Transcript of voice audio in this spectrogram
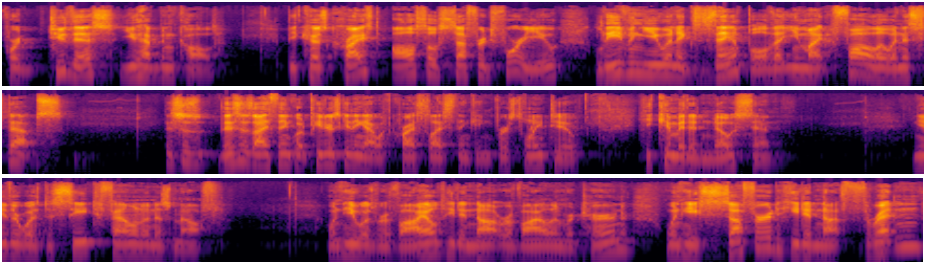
for to this you have been called, because Christ also suffered for you, leaving you an example that you might follow in his steps." This is, this is, I think, what Peter's getting at with Christ-like thinking. Verse 22 He committed no sin, neither was deceit found in his mouth. When he was reviled, he did not revile in return. When he suffered, he did not threaten,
